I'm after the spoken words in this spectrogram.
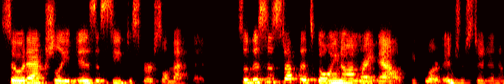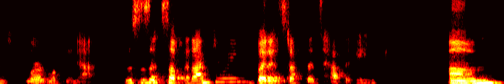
so it actually is a seed dispersal method. So this is stuff that's going on right now. People are interested in and people are looking at. This isn't stuff that I'm doing, but it's stuff that's happening. Um,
